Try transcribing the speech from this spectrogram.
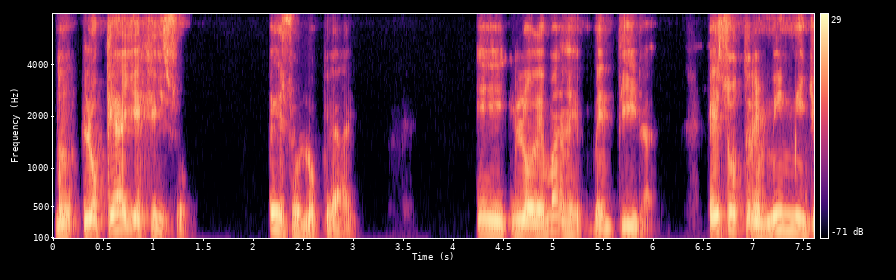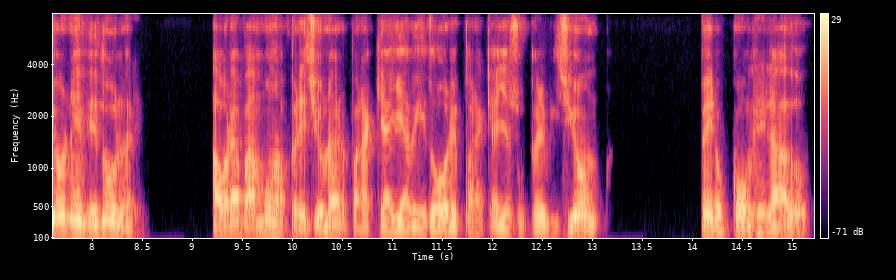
No, lo que hay es eso. Eso es lo que hay. Y lo demás es mentira. Esos tres mil millones de dólares Ahora vamos a presionar para que haya veedores, para que haya supervisión, pero congelado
